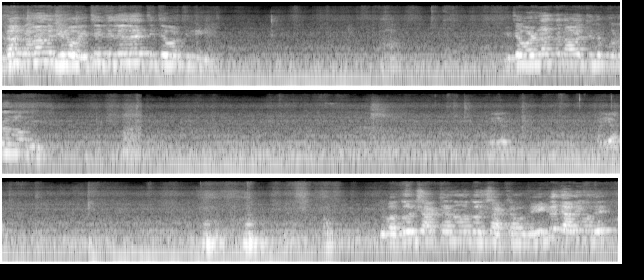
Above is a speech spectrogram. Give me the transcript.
घर क्रमांक झिरो इथे दिलेलं आहे तिथे वरती नाही इथे वडिलांचं नाव आहे तिथे पूर्ण नाव नाही किंवा दोनशे अठ्ठ्याण्णव दोनशे अठ्ठ्याण्णवमध्ये एकच यादीमध्ये ते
